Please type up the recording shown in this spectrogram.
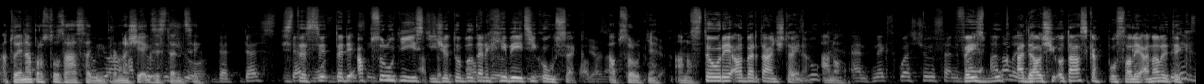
A to je naprosto zásadní pro naši existenci. Jste si tedy absolutně jistí, že to byl ten chybějící kousek? Absolutně, ano. Z teorie Alberta Einsteina? Ano. Facebook a další otázka poslali analytik.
